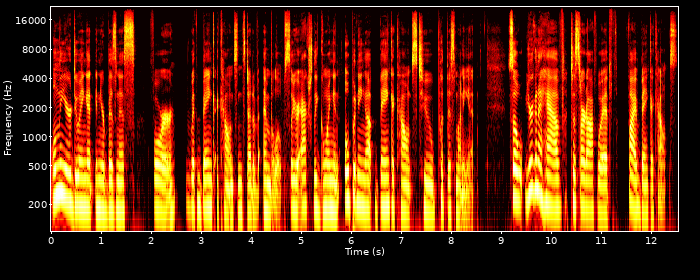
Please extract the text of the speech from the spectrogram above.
only you're doing it in your business for with bank accounts instead of envelopes. So you're actually going and opening up bank accounts to put this money in. So you're going to have to start off with five bank accounts.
